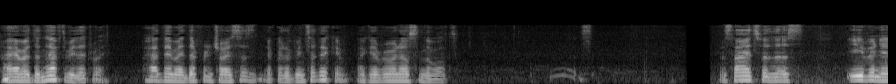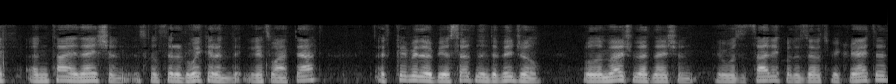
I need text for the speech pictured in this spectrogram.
However, it didn't have to be that way. Had they made different choices, they could have been tzaddikim, like everyone else in the world. Besides for this, even if an entire nation is considered wicked and gets wiped out, it could be there would be a certain individual who will emerge from that nation who was a tzaddik or deserved to be created,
